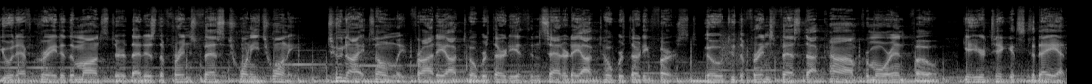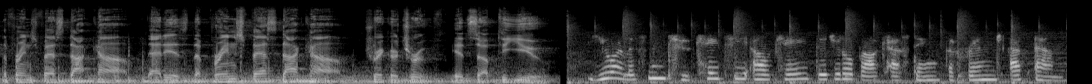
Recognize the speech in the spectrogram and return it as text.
You would have created the monster that is the Fringe Fest 2020. Two nights only, Friday, October 30th and Saturday, October 31st. Go to thefringefest.com for more info. Get your tickets today at thefringefest.com. That is thefringefest.com. Trick or truth, it's up to you. You are listening to KTLK Digital Broadcasting, The Fringe FM,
